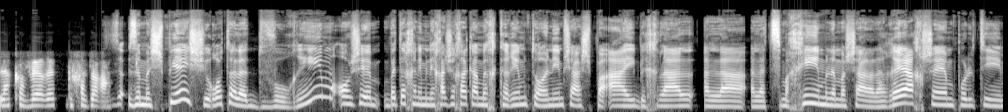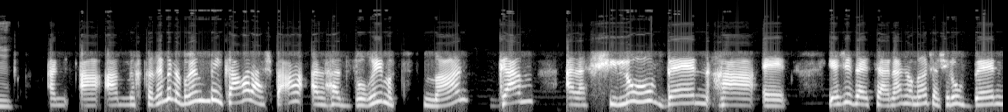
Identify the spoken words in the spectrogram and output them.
לכוורת בחזרה. זה, זה משפיע ישירות על הדבורים, או שבטח אני מניחה שחלק מהמחקרים טוענים שההשפעה היא בכלל על, ה, על הצמחים, למשל, על הריח שהם פולטים? המחקרים מדברים בעיקר על ההשפעה על הדבורים עצמן, גם על השילוב בין ה... אה, יש איזו טענה שאומרת שהשילוב בין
